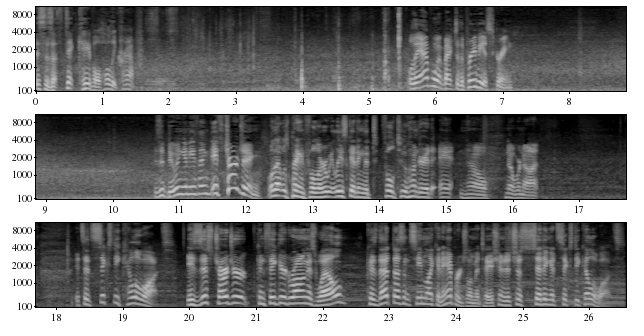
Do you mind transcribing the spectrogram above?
This is a thick cable, holy crap. Well, the app went back to the previous screen. Is it doing anything? It's charging! Well, that was painful. Are we at least getting the full 200? no, no, we're not. It's at 60 kilowatts. Is this charger configured wrong as well? Because that doesn't seem like an amperage limitation. It's just sitting at 60 kilowatts.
